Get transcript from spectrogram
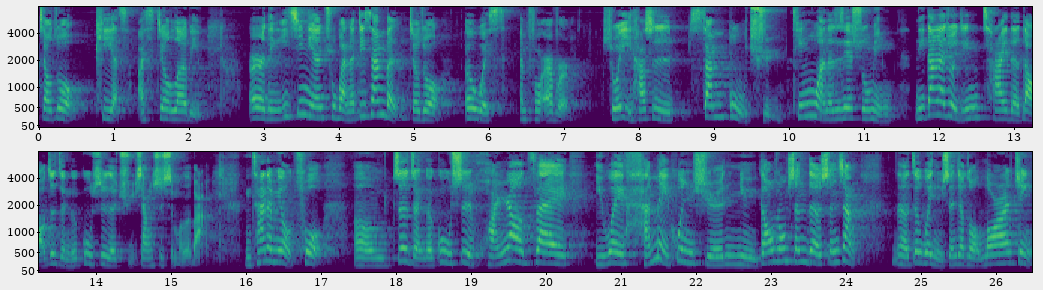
叫做 P.S. I Still Love You。二零一七年出版的第三本叫做 Always and Forever。所以它是三部曲。听完了这些书名，你大概就已经猜得到这整个故事的取向是什么了吧？你猜的没有错。嗯，这整个故事环绕在一位韩美混血女高中生的身上。那这位女生叫做 Laura Jean。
